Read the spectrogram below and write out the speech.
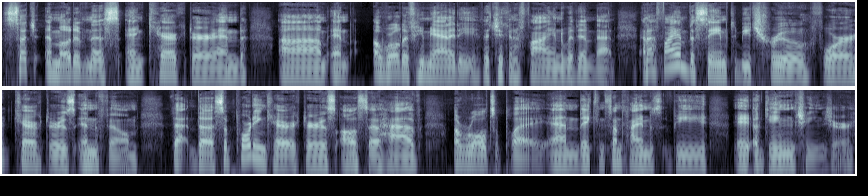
such emotiveness and character and um, and a world of humanity that you can find within that. And I find the same to be true for characters in film, that the supporting characters also have a role to play, and they can sometimes be a, a game changer.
